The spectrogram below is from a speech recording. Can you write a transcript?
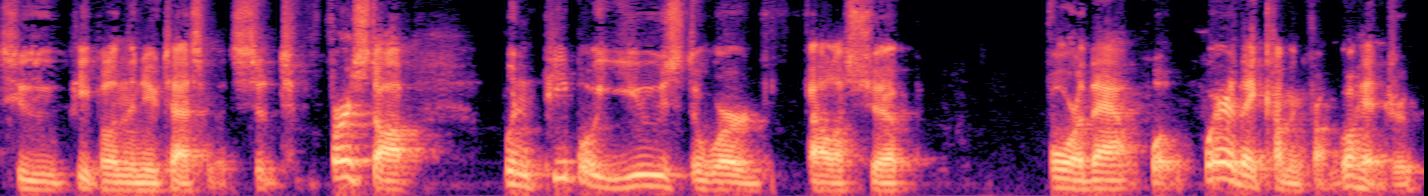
to people in the New Testament. So, first off, when people use the word fellowship for that, where are they coming from? Go ahead, Drew.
